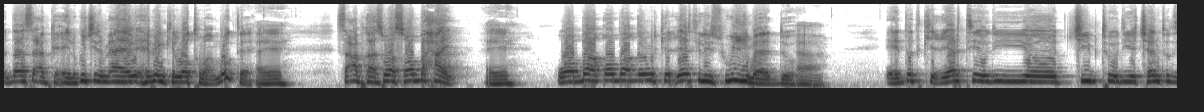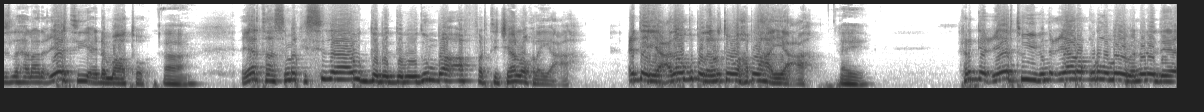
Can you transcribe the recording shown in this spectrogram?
haddaan sacabka xiili ku jirin maxaa habe- habeenkii loo tumaa? Moogtahay haye sacabkaasi waa soo baxay. Waa baaqoo baaqi markii ciyaartii la isugu yimaado ee dadkii ciyaartoodii iyo jiibtoodii iyo jaantoodii isla helaan ciyaartii ay dhammaato. Ciyaartaasi markay sidaa u gabagabowdunbaa afar tijaal loo kala yaaca cidda yaacda ugu badan horta waa hablaha yaaca ragga ciyaarta u yimid ciyaaro quruma ma imanina dee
